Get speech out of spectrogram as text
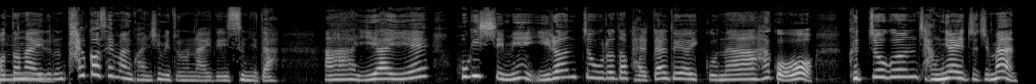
어떤 아이들은 탈 것에만 관심이 두는 아이들이 있습니다. 아, 이 아이의 호기심이 이런 쪽으로 더 발달되어 있구나 하고 그쪽은 장려해 주지만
